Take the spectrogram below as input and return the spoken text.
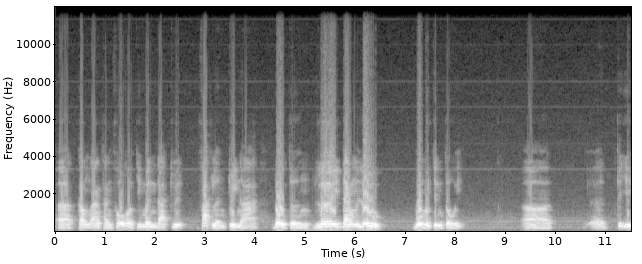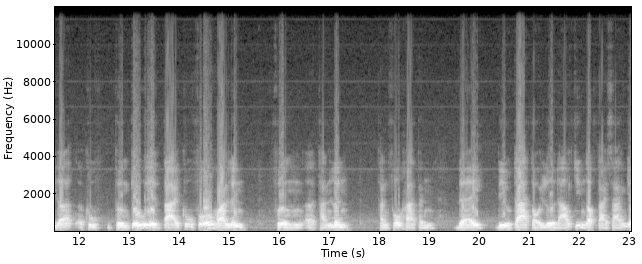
à, ờ, công an thành phố Hồ Chí Minh đã truy, phát lệnh truy nã đối tượng Lê Đăng Lưu 49 tuổi. À, cái gì đó khu thường trú tại khu phố Hòa Linh phường Thạnh Linh thành phố Hà Tĩnh để điều tra tội lừa đảo chiếm đoạt tài sản do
